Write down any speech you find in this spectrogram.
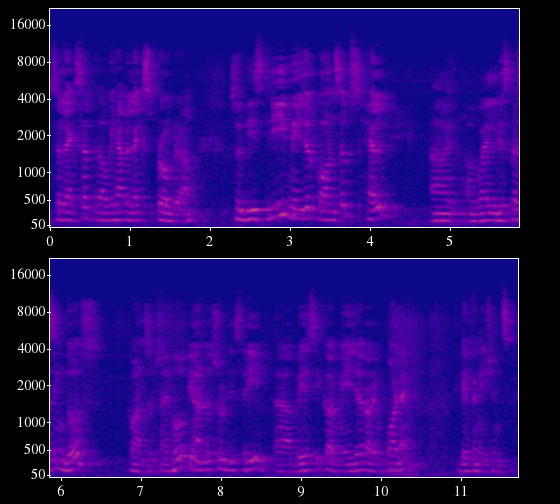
So lexer uh, we have a lex program. So these three major concepts help uh, while discussing those concepts. I hope you understood these three uh, basic or major or important definitions.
